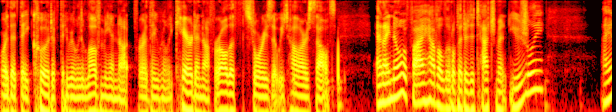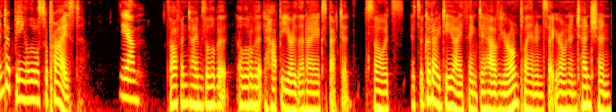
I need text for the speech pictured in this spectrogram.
or that they could if they really love me enough or they really cared enough or all the th- stories that we tell ourselves. And I know if I have a little bit of detachment, usually I end up being a little surprised. Yeah. It's oftentimes a little bit a little bit happier than I expected. So it's it's a good idea, I think, to have your own plan and set your own intention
